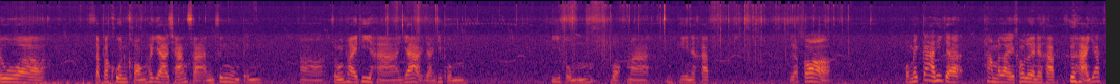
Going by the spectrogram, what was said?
ดูสรรพคุณของพญาช้างสารซึ่งเป็นสมุนไพรที่หายากอย่างที่ผม ที่ผมบอกมาเมื่อกี้นะครับ แล้วก็ ผมไม่กล้าที่จะทำอะไรเขาเลยนะครับ คือหายากจ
